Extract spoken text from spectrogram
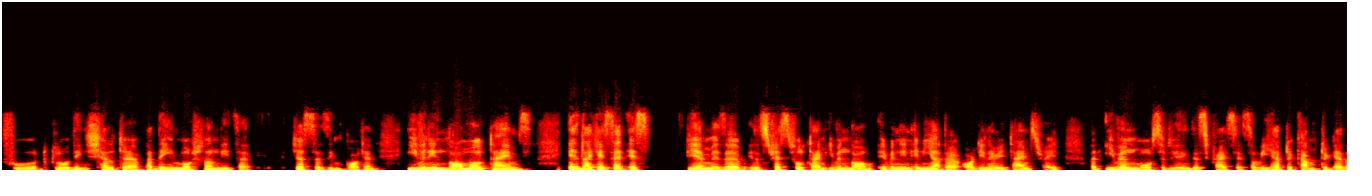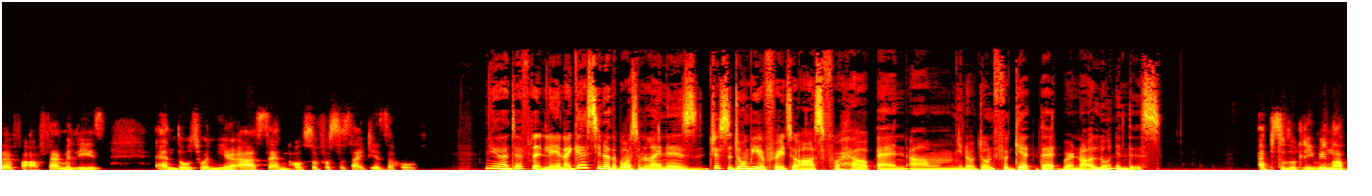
food clothing shelter but the emotional needs are just as important. Even in normal times like i said PM is a, is a stressful time, even though even in any other ordinary times, right? But even more so during this crisis. So we have to come together for our families and those who are near us, and also for society as a whole. Yeah, definitely. And I guess, you know, the bottom line is just don't be afraid to ask for help and, um, you know, don't forget that we're not alone in this. Absolutely. We're not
